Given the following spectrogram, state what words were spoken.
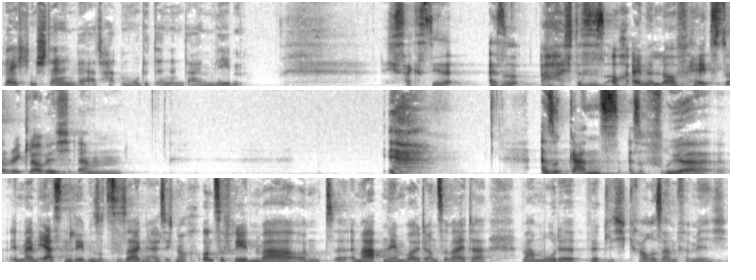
Welchen Stellenwert hat Mode denn in deinem Leben? Ich sag's dir, also ach, das ist auch eine Love-Hate-Story, glaube ich. Ähm, ja also ganz, also früher in meinem ersten Leben sozusagen, als ich noch unzufrieden war und äh, immer abnehmen wollte und so weiter, war Mode wirklich grausam für mich,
